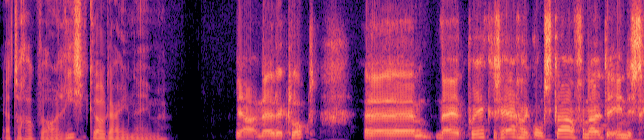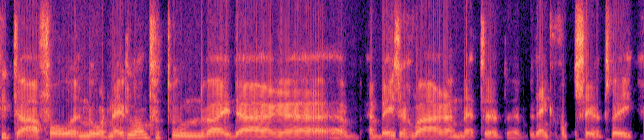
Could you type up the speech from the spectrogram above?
ja, toch ook wel een risico daarin nemen. Ja, nee, dat klopt. Uh, nee, het project is eigenlijk ontstaan vanuit de industrietafel in Noord-Nederland. Toen wij daar uh, bezig waren met het bedenken van de CO2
